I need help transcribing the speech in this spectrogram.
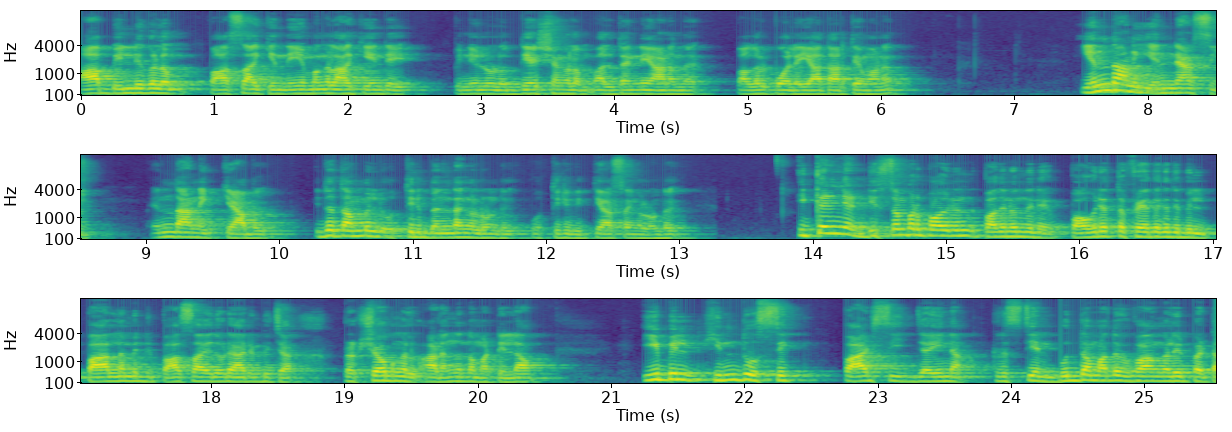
ആ ബില്ലുകളും പാസ്സാക്കി നിയമങ്ങളാക്കിയതിന്റെ പിന്നിലുള്ള ഉദ്ദേശങ്ങളും അത് തന്നെയാണെന്ന് പകൽ പോലെ യാഥാർത്ഥ്യമാണ്. എന്താണ് എൻ ആർ സി എന്താണ് ക്യാബ് ഇത് തമ്മിൽ ഒത്തിരി ബന്ധങ്ങളുണ്ട് ഒത്തിരി വ്യത്യാസങ്ങളുണ്ട്. ഇക്കഴിഞ്ഞ ഡിസംബർ പതിനൊന്ന് പതിനൊന്നിന് പൗരത്വ ഭേദഗതി ബിൽ പാർലമെന്റിൽ പാസ്സായതോടെ ആരംഭിച്ച പ്രക്ഷോഭങ്ങൾ അടങ്ങുന്ന മട്ടില്ല. ഈ ബിൽ ഹിന്ദു സിഖ് പാഴ്സി ജൈന ക്രിസ്ത്യൻ ബുദ്ധ മതവിഭാഗങ്ങളിൽപ്പെട്ട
